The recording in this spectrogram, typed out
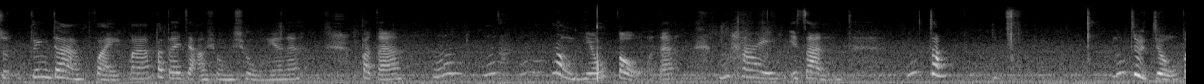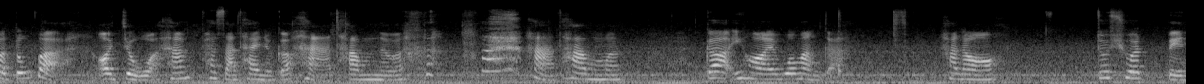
จุดจริงจังไฟมาปะตาจะเอาชงชงเนี่ยนะปะตาหน่งเหี้ยวโตจ้ะให้อีจันจำจู่จู่ปะตุ้ปะออจูอะห้ามภาษาไทยหนูก็หาทำนะวะหาทำอะก็อีฮอยบัวมังกะฮานอ ตู้ชวดเป็น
